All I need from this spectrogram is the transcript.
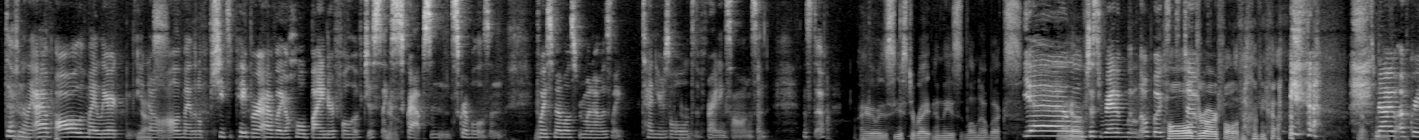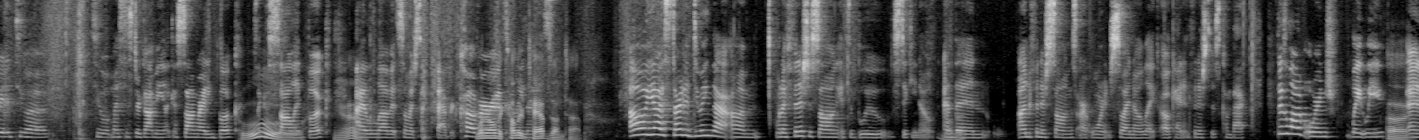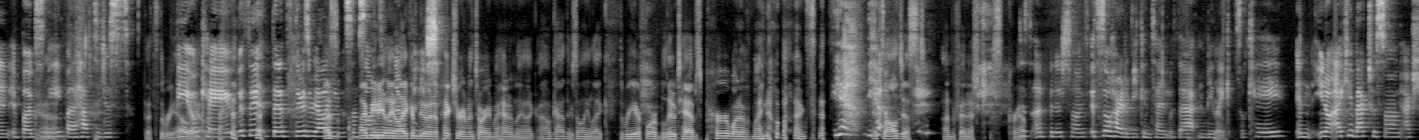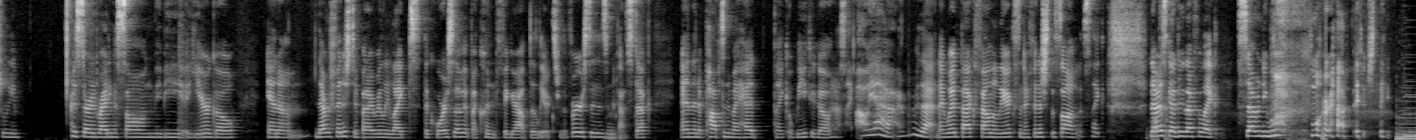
Definitely. I have all of my lyric, you know, all of my little sheets of paper. I have like a whole binder full of just like scraps and scribbles and voice memos from when I was like 10 years old of writing songs and, and stuff. I always used to write in these little notebooks. Yeah, have just random little notebooks Whole drawer full of them. Yeah. Yeah. Now I'm upgraded to a to my sister got me like a songwriting book. It's like a solid book. Yeah. I love it so much. It's like fabric cover. What are all the it's really colored tabs on top? Oh yeah, I started doing that. Um, when I finish a song, it's a blue sticky note, and it. then unfinished songs are orange. So I know like okay, I didn't finish this. Come back. There's a lot of orange lately, Uh, and it bugs me. But I have to just That's the reality. be of it. okay with it. That's there's reality with some I songs. immediately like I'm doing a picture inventory in my head. I'm like, oh god, there's only like three or four blue tabs per one of my notebooks. Yeah, yeah. it's all just unfinished crap. just unfinished songs. It's so hard to be content with that and be like, it's okay. And you know, I came back to a song actually. I started writing a song maybe a year ago, and um, never finished it. But I really liked the chorus of it, but couldn't figure out the lyrics for the verses and got stuck. And then it popped into my head like a week ago, and I was like, oh yeah, I remember that. And I went back, found the lyrics, and I finished the song. It's like now I just gotta do that for like seventy more more half finished things.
